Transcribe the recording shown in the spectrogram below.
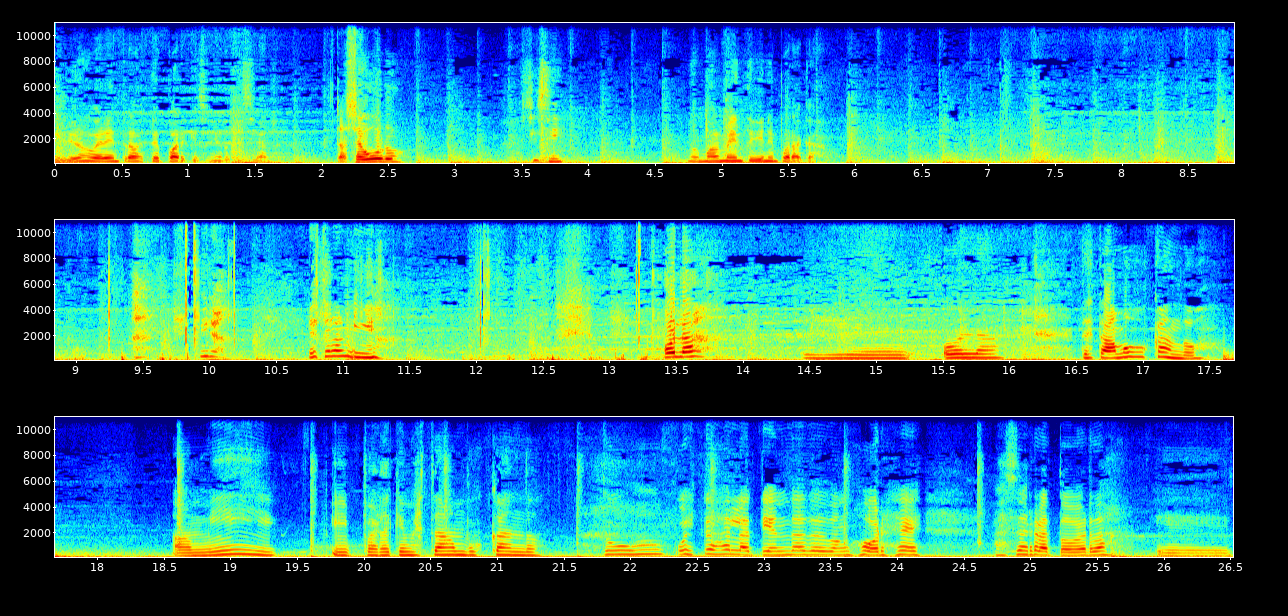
Debieron haber entrado a este parque, señor oficial. ¿Estás seguro? Sí, sí. Normalmente vienen por acá. Mira, esta es la niña. Hola, Eh, hola, te estábamos buscando. A mí y para qué me estaban buscando. Tú fuiste a la tienda de don Jorge hace rato, ¿verdad? Eh,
